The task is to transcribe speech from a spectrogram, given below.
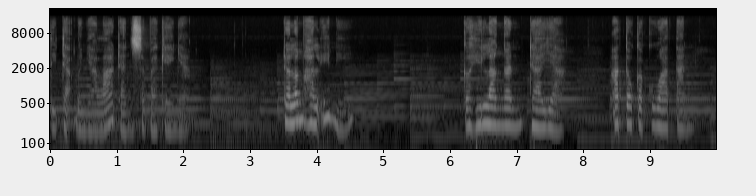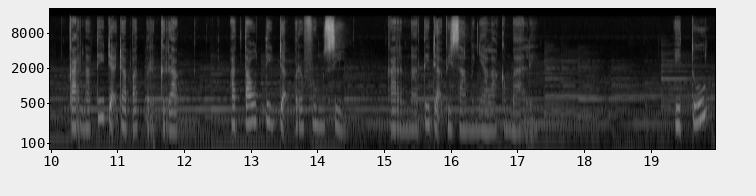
tidak menyala, dan sebagainya. Dalam hal ini, kehilangan daya atau kekuatan karena tidak dapat bergerak atau tidak berfungsi karena tidak bisa menyala kembali. Itu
